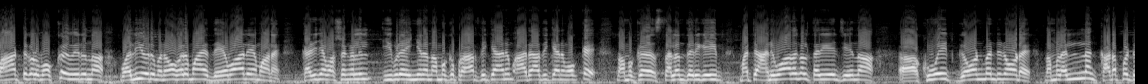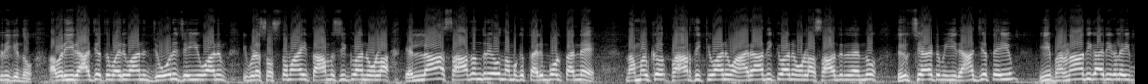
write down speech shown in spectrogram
പാട്ടുകളും ഒക്കെ ഉയരുന്ന വലിയൊരു മനോഹരമായ ദേവാലയമാണ്. കഴിഞ്ഞ വർഷങ്ങളിൽ ഇവിടെ ഇങ്ങനെ നമുക്ക് പ്രാർത്ഥിക്കാനും ആരാധിക്കാനും ഒക്കെ നമുക്ക് സ്ഥലം തരികയും മറ്റ് അനുവാദങ്ങൾ തരികയും ചെയ്യുന്ന കുവൈറ്റ് ഗവൺമെന്റിനോട് നമ്മളെല്ലാം കടപ്പെട്ടിരിക്കുന്നു. അവർ ഈ രാജ്യത്ത് വരുവാനും ജോലി ചെയ്യുവാനും ഇവിടെ സ്വസ്ഥമായി താമസിക്കുവാനുള്ള എല്ലാ സ്വാതന്ത്ര്യവും നമുക്ക് തരുമ്പോൾ തന്നെ നമ്മൾക്ക് പ്രാർത്ഥിക്കുവാനും ആരാധിക്കുവാനുമുള്ള സാധ്യത തന്നു. തീർച്ചയായിട്ടും ഈ രാജ്യത്തെയും ഈ ഭരണാധികാരികളെയും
